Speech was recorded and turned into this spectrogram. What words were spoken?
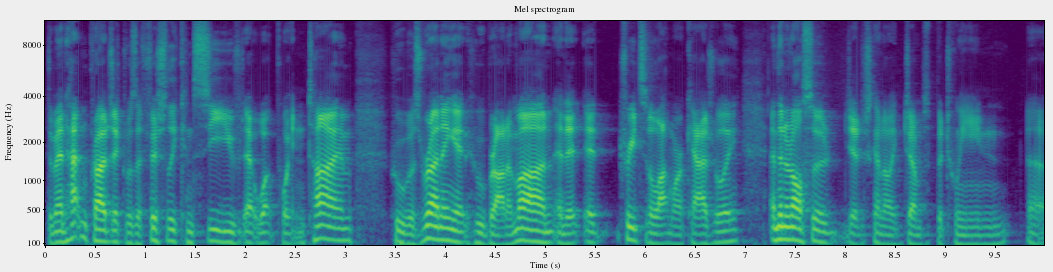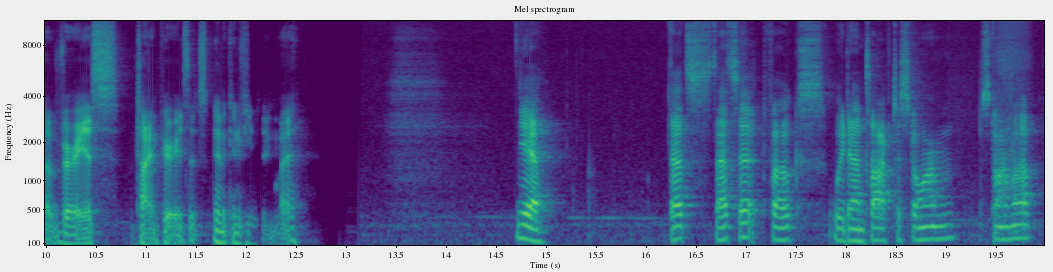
the Manhattan Project was officially conceived at what point in time, who was running it, who brought him on, and it, it treats it a lot more casually, and then it also yeah just kind of like jumps between uh, various time periods. It's in a confusing way. Yeah, that's that's it, folks. We done talked to Storm storm up.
